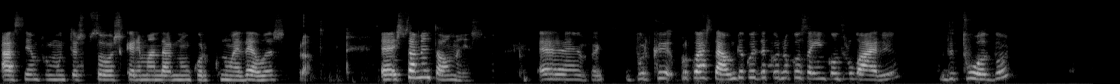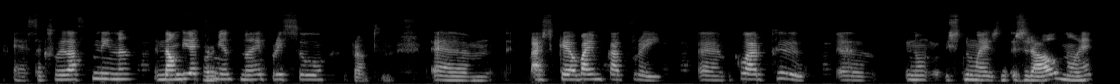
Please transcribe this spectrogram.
há sempre muitas pessoas que querem mandar num corpo que não é delas. Pronto. Uh, especialmente homens. Uh, porque, porque lá está, a única coisa que eu não conseguem controlar de todo é a sexualidade feminina. Não diretamente, não é? Por isso, pronto. Um, acho que vai um bocado por aí. Uh, claro que não, isto não é geral, não é?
